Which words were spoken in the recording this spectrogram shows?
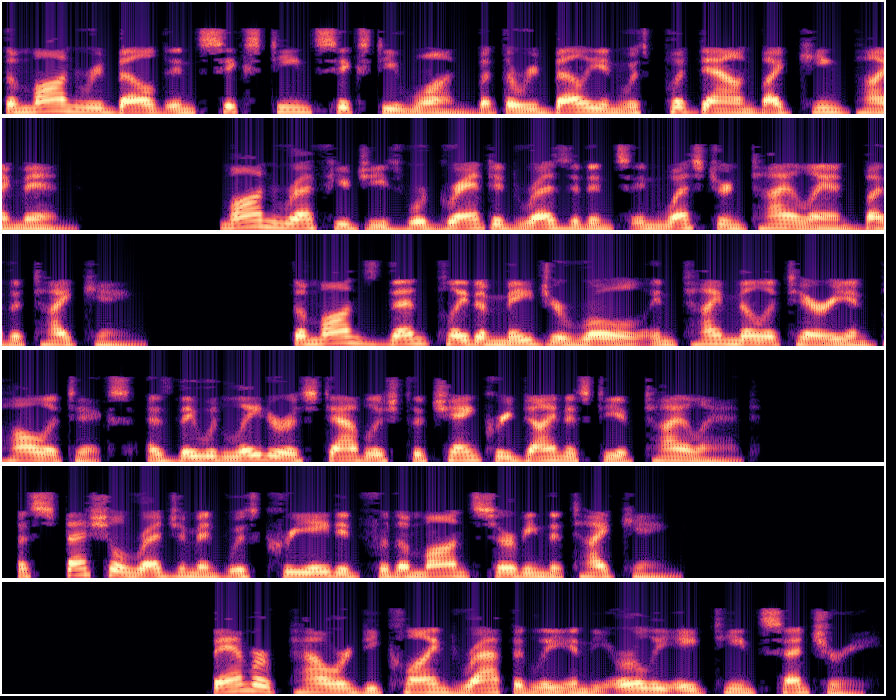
The Mon rebelled in 1661 but the rebellion was put down by King Pye Min. Mon refugees were granted residence in western Thailand by the Thai king. The Mons then played a major role in Thai military and politics, as they would later establish the Chakri dynasty of Thailand. A special regiment was created for the Mon serving the Thai king. Bamar power declined rapidly in the early 18th century.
